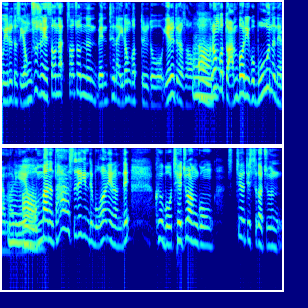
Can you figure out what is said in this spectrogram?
뭐 예를 들어서 영수증에 써나, 써줬는 멘트나 이런 것들도 예를 들어서 음. 어. 그런 것도 안 버리고 모으는 애란 말이에요. 음. 어. 엄마는 다 쓰레기인데 뭐하니 이러는데 그 뭐 제주항공 스튜어디스가 준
